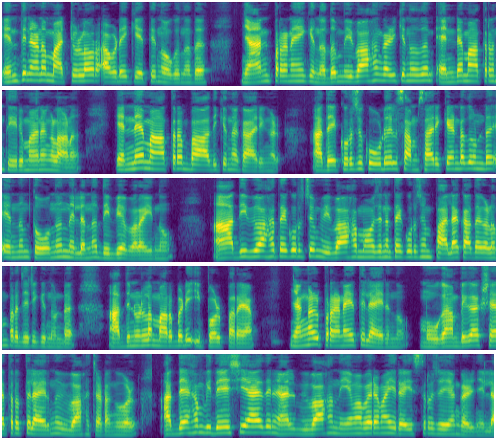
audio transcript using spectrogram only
എന്തിനാണ് മറ്റുള്ളവർ അവിടേക്ക് എത്തി നോക്കുന്നത്? ഞാൻ പ്രണയിക്കുന്നതും വിവാഹം കഴിക്കുന്നതും എന്റെ മാത്രം തീരുമാനങ്ങളാണ്. എന്നെ മാത്രം ബാധിക്കുന്ന കാര്യങ്ങൾ. അതേക്കുറിച്ച് കൂടുതൽ സംസാരിക്കേണ്ടതുണ്ട് എന്നും തോന്നുന്നില്ലെന്ന് ദിവ്യ പറയുന്നു. ആദ്യ വിവാഹത്തെക്കുറിച്ചും വിവാഹമോചനത്തെക്കുറിച്ചും പല കഥകളും പ്രചരിക്കുന്നുണ്ട്. അതിനുള്ള മറുപടി ഇപ്പോൾ പറയാം. ഞങ്ങൾ പ്രണയത്തിലായിരുന്നു മൂകാംബിക ക്ഷേത്രത്തിലായിരുന്നു വിവാഹ ചടങ്ങുകൾ. അദ്ദേഹം വിദേശിയായതിനാൽ വിവാഹം നിയമപരമായി രജിസ്റ്റർ ചെയ്യാൻ കഴിഞ്ഞില്ല.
